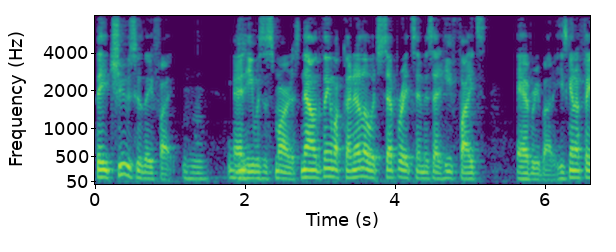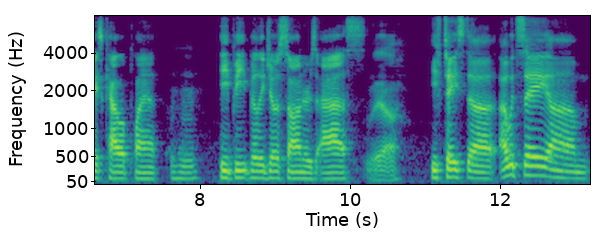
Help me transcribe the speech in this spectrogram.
They choose who they fight, hmm and he was the smartest. Now the thing about Canelo, which separates him, is that he fights everybody. He's gonna face Caleb Plant. hmm He beat Billy Joe Saunders' ass. Yeah. He faced. Uh, I would say um,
